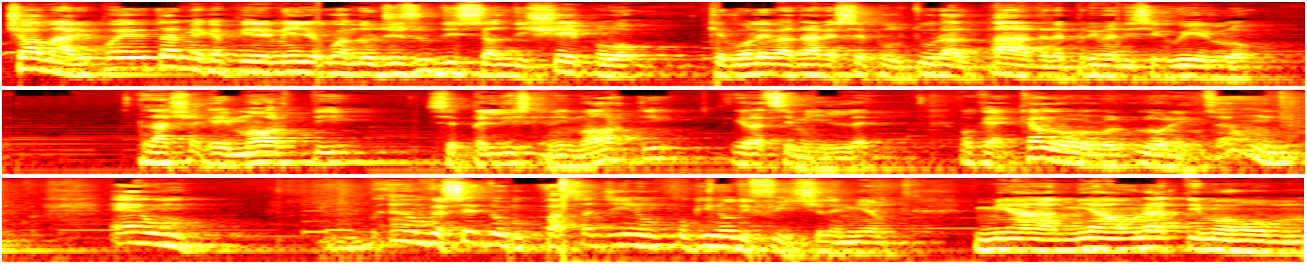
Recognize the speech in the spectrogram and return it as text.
Ciao Mario, puoi aiutarmi a capire meglio quando Gesù disse al discepolo che voleva dare sepoltura al Padre prima di seguirlo, lascia che i morti seppelliscano i morti? Grazie mille. Ok, caro Lorenzo, è un, è un, è un versetto, un passaggino un pochino difficile, mi ha, mi ha, un attimo,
